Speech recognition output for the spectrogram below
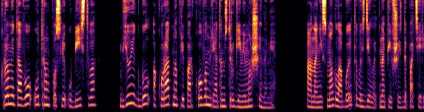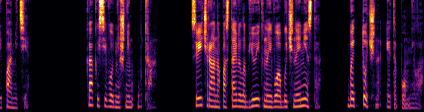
Кроме того, утром после убийства Бьюик был аккуратно припаркован рядом с другими машинами. Она не смогла бы этого сделать, напившись до потери памяти. Как и сегодняшним утром. С вечера она поставила Бьюик на его обычное место, Бет точно это помнила.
